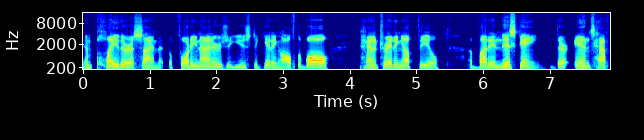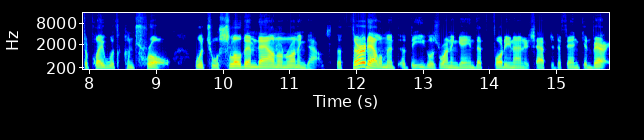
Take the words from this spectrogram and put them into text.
and play their assignment. The 49ers are used to getting off the ball, penetrating upfield, uh, but in this game, their ends have to play with control, which will slow them down on running downs. The third element of the Eagles' running game that the 49ers have to defend can vary.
